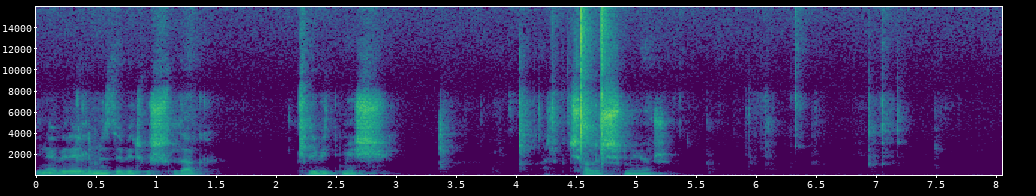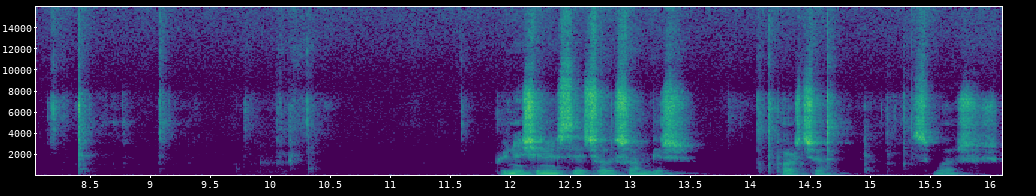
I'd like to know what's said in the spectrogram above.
Yine bir elimizde bir ışıldak. Pil bitmiş. Artık çalışmıyor. Güneş enerjisiyle çalışan bir parçası var.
